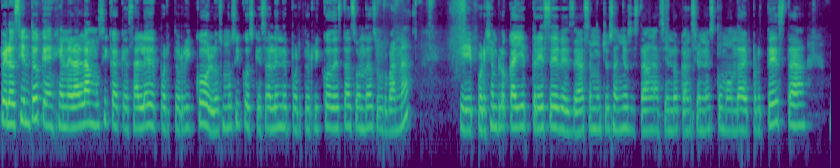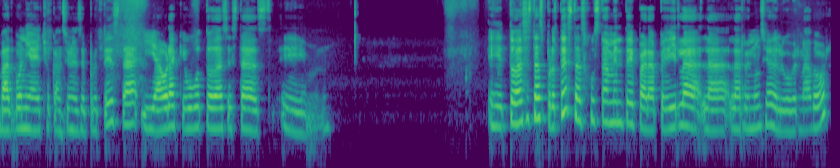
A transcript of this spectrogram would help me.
Pero siento que en general la música que sale de Puerto Rico, los músicos que salen de Puerto Rico de estas ondas urbanas, eh, por ejemplo, Calle 13 desde hace muchos años estaban haciendo canciones como onda de protesta, Bad Bunny ha hecho canciones de protesta y ahora que hubo todas estas... Em, eh, todas estas protestas justamente para pedir la, la, renuncia del gobernador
